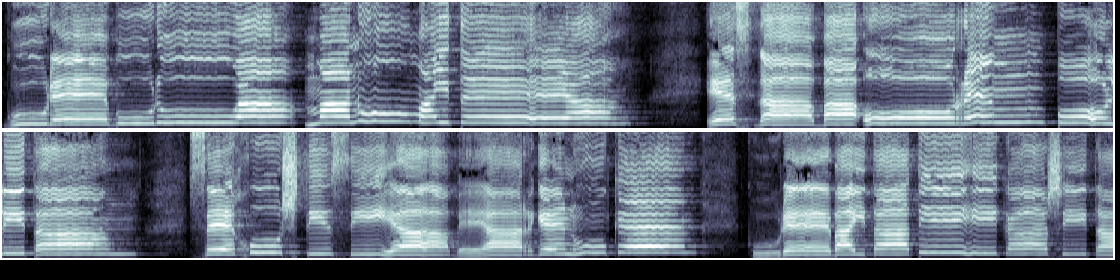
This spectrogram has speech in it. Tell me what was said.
gure burua manu maitea, ez da ba horren politan, ze justizia behar genuken, gure baitatik hasita.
